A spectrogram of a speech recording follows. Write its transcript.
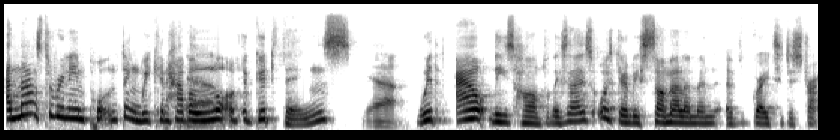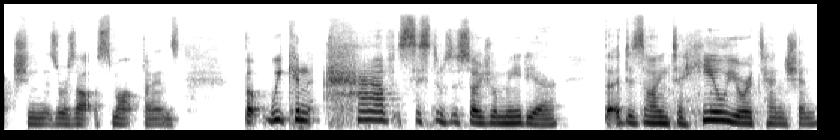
And that's the really important thing. We can have yeah. a lot of the good things yeah. without these harmful things. And there's always going to be some element of greater distraction as a result of smartphones. But we can have systems of social media that are designed to heal your attention,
